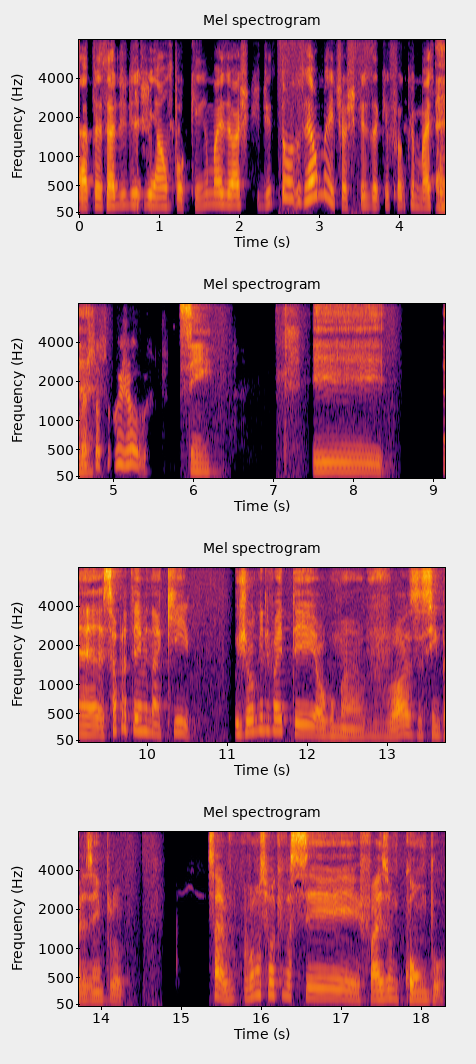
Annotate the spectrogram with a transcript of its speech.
apesar de desviar um pouquinho, mas eu acho que de todos, realmente, acho que esse daqui foi o que mais conversou sobre o jogo. Sim. E é, só pra terminar aqui, o jogo ele vai ter alguma voz, assim, por exemplo, sabe? Vamos supor que você faz um combo,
